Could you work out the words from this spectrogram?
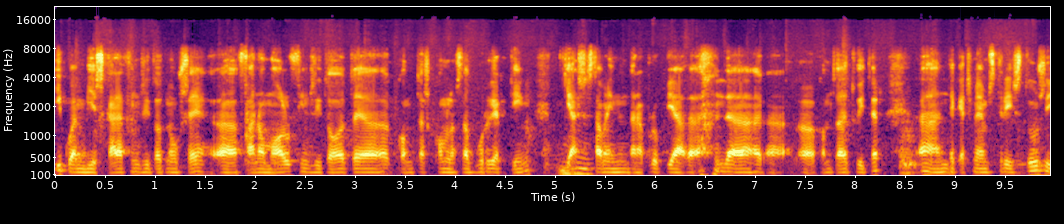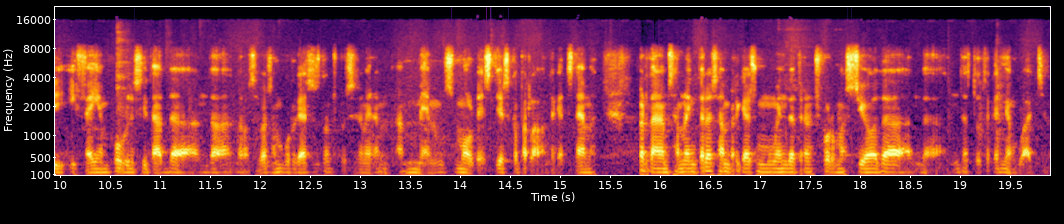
i quan vist que ara fins i tot, no ho sé, eh, fa no molt, fins i tot eh, comptes com les de Burger King ja mm. s'estaven intentant apropiar de, de, de, de, compte de Twitter eh, d'aquests memes tristos i, i feien publicitat de, de, de les seves hamburgueses doncs, precisament amb, amb memes molt bèsties que parlaven d'aquests temes. Per tant, em sembla interessant perquè és un moment de transformació de, de, de tot aquest llenguatge.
